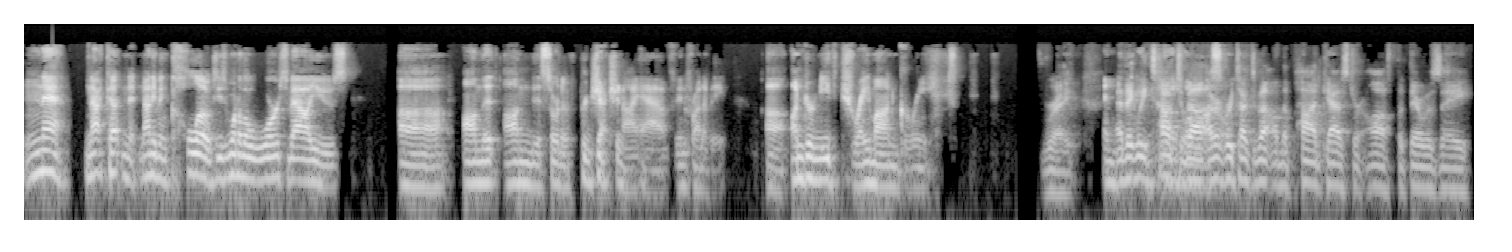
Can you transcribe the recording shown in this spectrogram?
Nah, not cutting it, not even close. He's one of the worst values uh on the on this sort of projection I have in front of me uh, underneath Draymond Green. right. And I think we talked about, I remember we talked about on the podcast or off, but there was a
